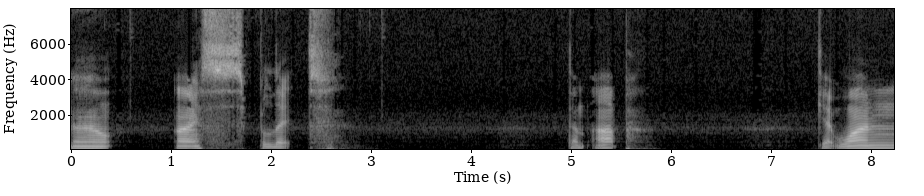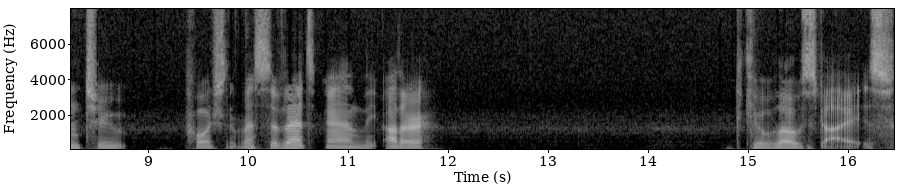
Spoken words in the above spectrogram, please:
Now, I split them up. Get one to forge the rest of it, and the other to kill those guys.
